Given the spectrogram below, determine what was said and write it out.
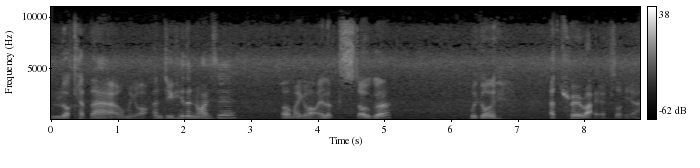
Look at that. Oh my god. And do you hear the noises? Oh my god. It looks so good. We're going at tree right actually, yeah.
